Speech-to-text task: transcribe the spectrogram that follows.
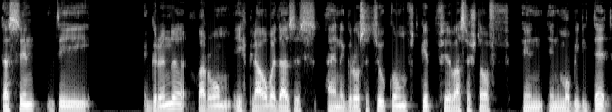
das sind die Gründe, warum ich glaube, dass es eine große Zukunft gibt für Wasserstoff in, in Mobilität.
